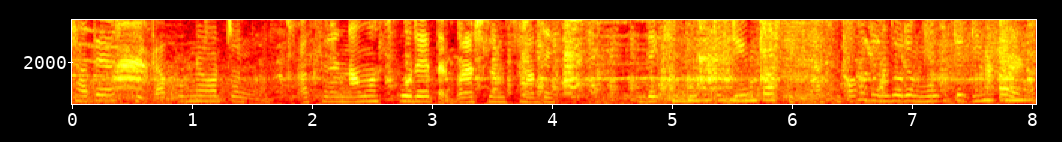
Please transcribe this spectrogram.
ছাদে আসছি কাপড় নেওয়ার জন্য। আসলে নামাজ করে তারপর আসলাম ছাদে। দেখি মুরগি ডিম পারছে কিনা। আসলে কতদিন ধরে মুরগিতে ডিম পারে না।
